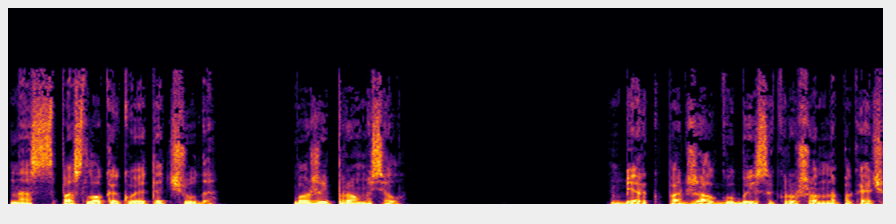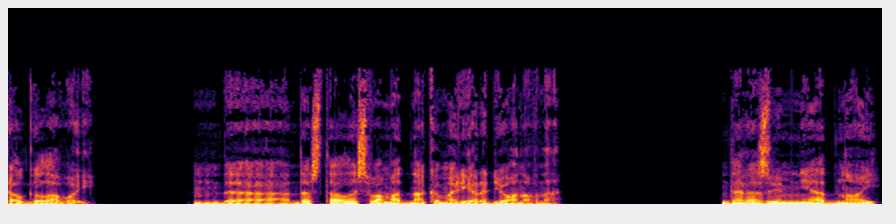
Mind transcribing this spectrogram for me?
Нас спасло какое-то чудо. Божий промысел. Берг поджал губы и сокрушенно покачал головой. «Да, досталось вам, однако, Мария Родионовна». «Да разве мне одной?»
